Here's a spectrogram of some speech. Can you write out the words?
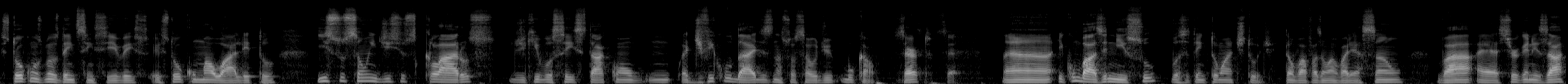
Estou com os meus dentes sensíveis, eu estou com mau hálito. Isso são indícios claros de que você está com algum, eh, dificuldades na sua saúde bucal, certo? Certo. Ah, e com base nisso, você tem que tomar atitude. Então, vá fazer uma avaliação, vá eh, se organizar.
